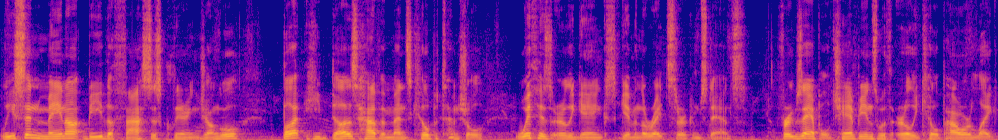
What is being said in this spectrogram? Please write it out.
Lee Sin may not be the fastest clearing jungle, but he does have immense kill potential with his early ganks given the right circumstance. For example, champions with early kill power like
